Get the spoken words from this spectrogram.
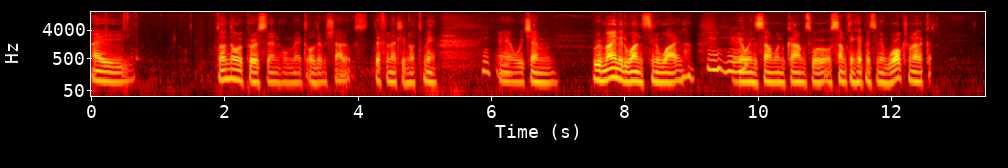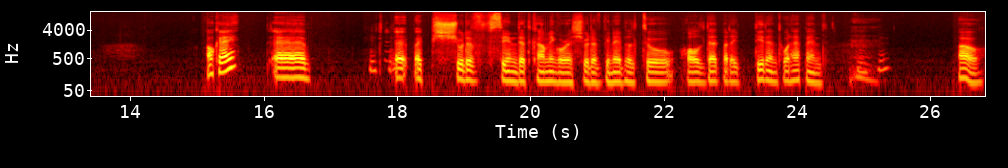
I don't know a person who met all their shadows. Definitely not me, uh, which I'm reminded once in a while. You know, when someone comes or, or something happens in a workshop, I'm like, okay, uh, uh, I should have seen that coming, or I should have been able to hold that, but I didn't. What happened? Oh.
